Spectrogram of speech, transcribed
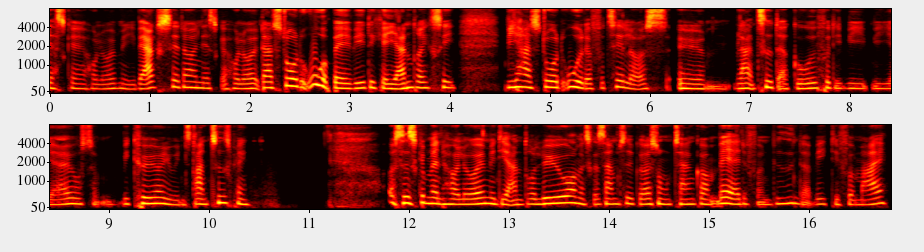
Jeg skal holde øje med iværksætteren, jeg skal holde øje... Der er et stort ur bagved, det kan I andre ikke se. Vi har et stort ur, der fortæller os, øh, hvor lang tid der er gået, fordi vi, vi, er jo som, vi kører jo i en stram tidsplan. Og så skal man holde øje med de andre løver. Man skal samtidig gøre sig nogle tanker om, hvad er det for en viden, der er vigtig for mig.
